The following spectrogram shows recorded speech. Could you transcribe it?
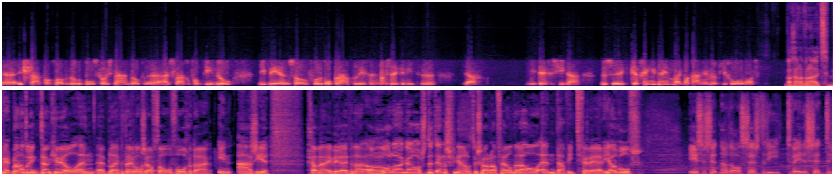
uh, ik praat dan geloof ik wel de bondscoach na dat uitslagen van 10-0 niet meer zo voor het oprapen liggen. Zeker niet, uh, ja, niet tegen China. Dus ik heb geen idee, maar ik mag aannemen dat hier gewonnen wordt. We gaan ervan uit. Bert Maaldrink, dankjewel. En blijf het Nederlands elftal volgen daar in Azië. Gaan wij weer even naar Roland Garros, de tennisfinale tussen Rafael Nadal en David Ferrer. Jan Rolfs. Eerste set Nadal 6-3. Tweede set 3-1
